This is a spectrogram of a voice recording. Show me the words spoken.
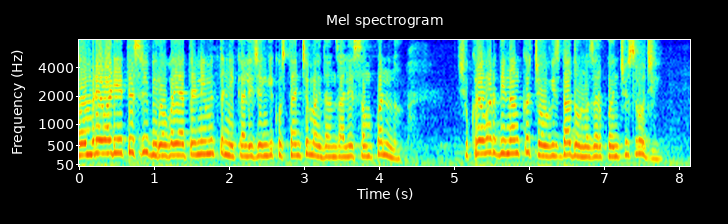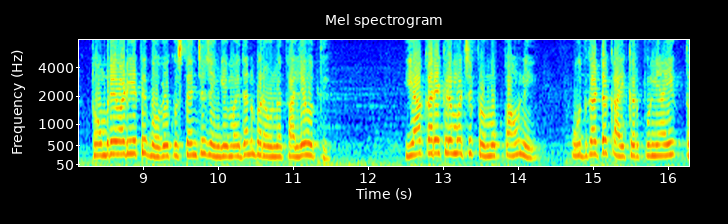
ठोंबरेवाडी येथे श्री बिरोबा यात्रेनिमित्त निकाली जंगी कुस्त्यांचे मैदान झाले संपन्न. शुक्रवार दिनांक चोवीस दहा दोन हजार पंचवीस रोजी ठोंबरेवाडी येथे भव्य कुस्त्यांचे जंगी मैदान भरवण्यात आले होते. या कार्यक्रमाचे प्रमुख पाहुणे उद्घाटक आयकर पुणे आयुक्त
